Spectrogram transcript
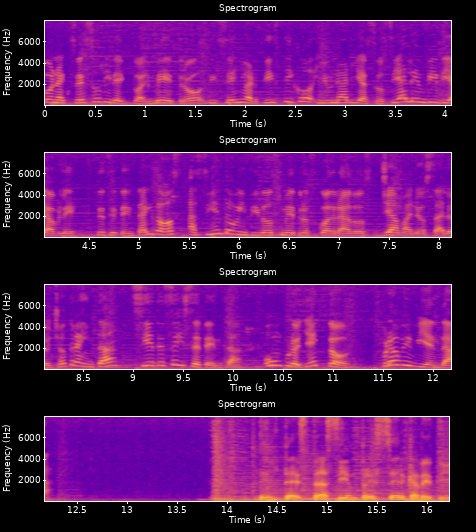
con acceso directo al metro, diseño artístico y un área social envidiable, de 72 a 122 metros cuadrados. Llámanos al 830-7670. Un proyecto, Provivienda. Delta está siempre cerca de ti,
